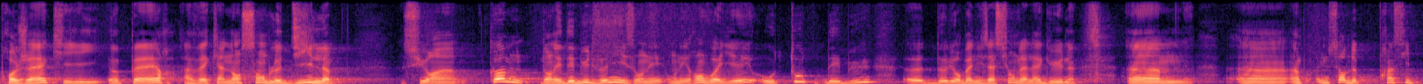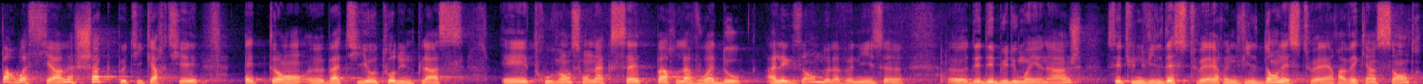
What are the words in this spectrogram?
projet qui opère avec un ensemble d'îles sur un. Comme dans les débuts de Venise, on est, renvoyé au tout début euh, de l'urbanisation de la lagune. une sorte de principe paroissial, chaque petit quartier étant euh, bâti autour d'une place et trouvant son accès par la voie d'eau, à l'exemple de la Venise euh, euh, des débuts du Moyen Âge. C'est une ville d'estuaire, une ville dans l'estuaire, avec un centre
